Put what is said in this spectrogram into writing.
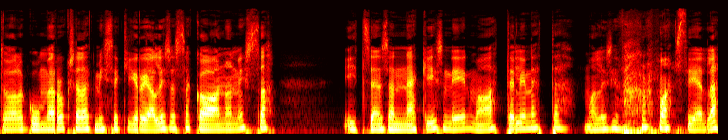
tuolla kummeruksella, että missä kirjallisessa kaanonissa itsensä näkisi, niin mä ajattelin, että mä olisin varmaan siellä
